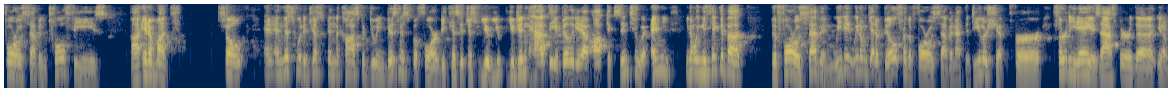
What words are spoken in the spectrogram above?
407 toll fees uh, in a month. So, and, and this would have just been the cost of doing business before because it just you, you you didn't have the ability to have optics into it. And you know when you think about the 407, we did we don't get a bill for the 407 at the dealership for 30 days after the you know.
